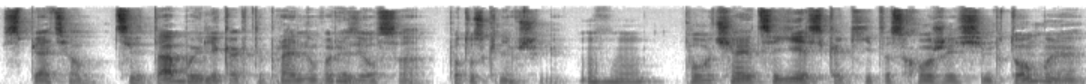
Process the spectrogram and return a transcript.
спятил. Цвета были, как ты правильно выразился, потускневшими. Угу. Получается, есть какие-то схожие симптомы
